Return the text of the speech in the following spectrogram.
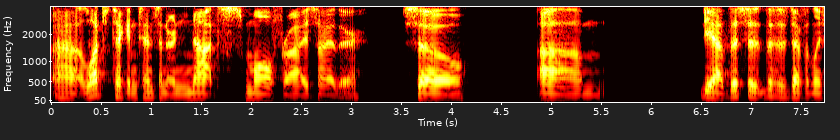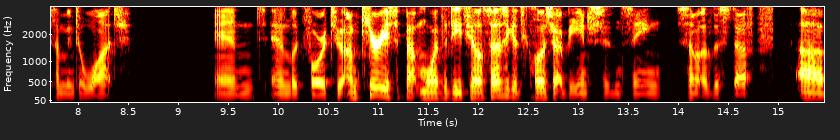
Uh, Logitech and Tencent are not small fries either. So, um, yeah, this is this is definitely something to watch and and look forward to. I'm curious about more of the details. So as it gets closer, I'd be interested in seeing some of the stuff. Uh,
